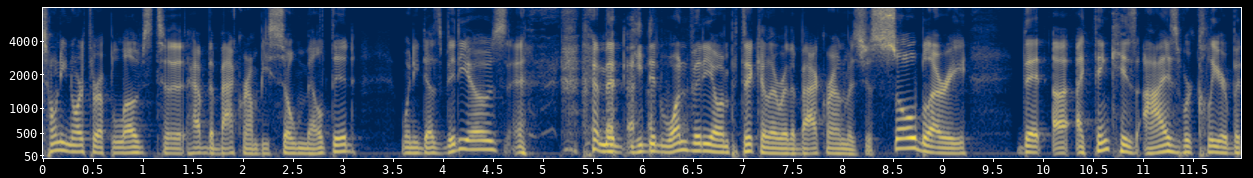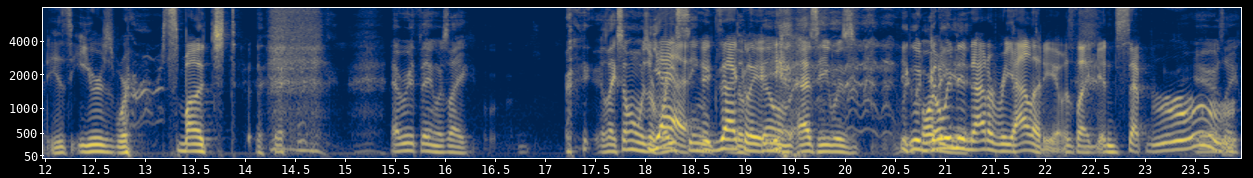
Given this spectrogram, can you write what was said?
Tony Northrup loves to have the background be so melted when he does videos. And, then he did one video in particular where the background was just so blurry that uh, I think his eyes were clear, but his ears were smudged. Everything was like, like someone was Yeah, erasing exactly. the film as he was. He would go in it. and out of reality. It was like Incept. It was like,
